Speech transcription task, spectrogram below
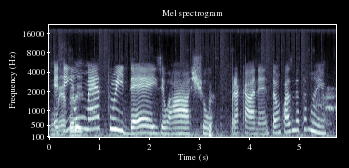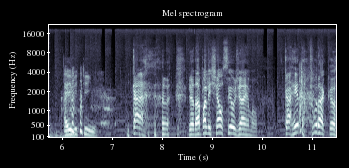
Um Ele tem um metro e dez, eu acho, pra cá, né? Então é quase meu tamanho. Aí, Vitinho. Cara, já dá pra lixar o seu já, irmão. Carreta furacão.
